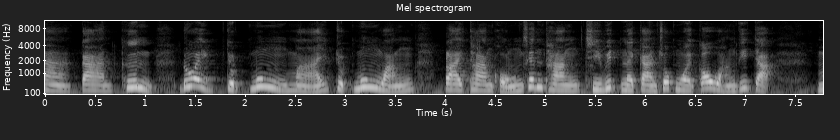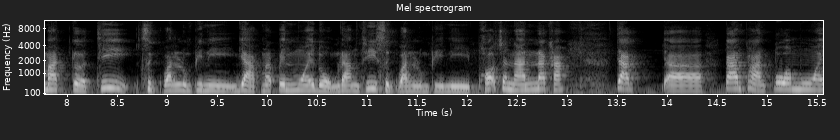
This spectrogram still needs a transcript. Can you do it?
นาการขึ้น ด้วยจุดมุ่งหมายจุดมุ่งหวัง ปลายทางของเส้นทางชีวิตในการชกมวยก็หวังที่จะมาเกิดที่ศึกวันลุมพินี อยากมาเป็นมวยโด่งดังที่ศึกวันลุมพินี เพราะฉะนั้นนะคะ จากการผ่านตัวมวย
